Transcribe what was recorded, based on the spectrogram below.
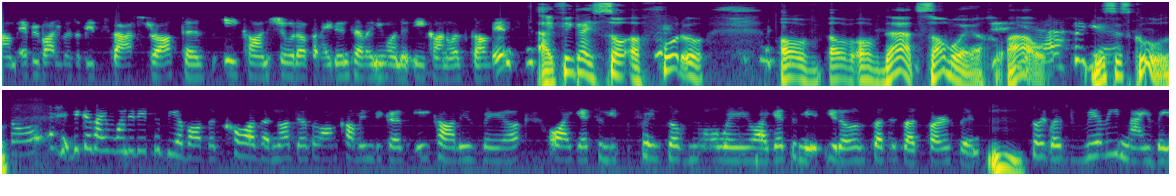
um, everybody was a bit starstruck because Akon showed up, and I didn't tell anyone that Akon was coming. I think I saw a photo of of, of that somewhere. Wow, yeah, yeah. this is cool. So, because I wanted it to be about the cause and not just oh, I'm coming because Akon is there, or I get to meet the Prince of Norway, or I get to meet, you know, such and such person. Mm-hmm. So it was really nice. They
